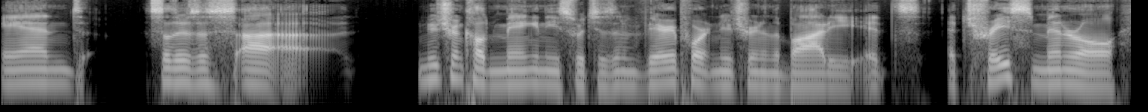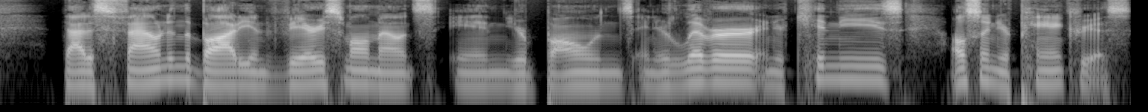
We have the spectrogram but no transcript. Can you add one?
and so there's this. Uh, nutrient called manganese, which is a very important nutrient in the body. It's a trace mineral that is found in the body in very small amounts in your bones, in your liver, in your kidneys, also in your pancreas.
